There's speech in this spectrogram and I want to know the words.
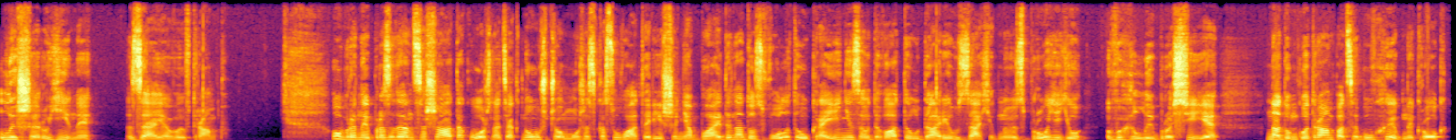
лише руїни, заявив Трамп. Обраний президент США також натякнув, що може скасувати рішення Байдена дозволити Україні завдавати ударів західною зброєю вглиб Росії. На думку Трампа, це був хибний крок,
